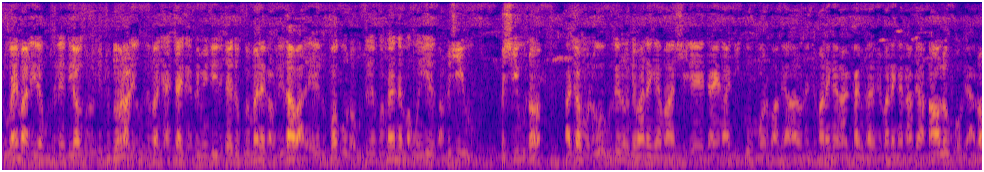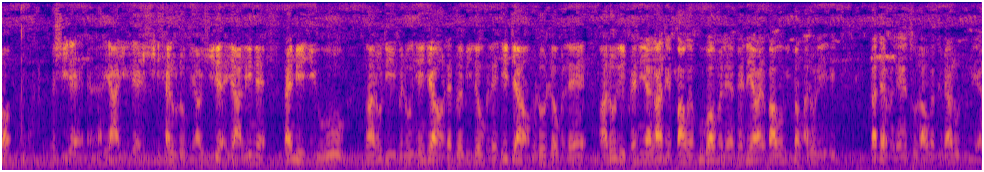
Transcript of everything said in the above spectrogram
လူတိုင်းမှာနေတဲ့မွတ်စလင်တယောက်ဆိုလို့ဒီတော်တာတွေဦးစင်းတို့ကကြိုက်တယ်ပြင်ပြတိတိုက်တော့ခွင့်မနဲ့ကောင်လေးသားပါလေလို့ပေါ့ကတော့ဦးစလင်ခွင့်မနဲ့မဝင်ရတာမရှိဘူးမရှိဘူးနော်အားကြောင့်မလို့ဦးစင်းတို့မြန်မာနိုင်ငံမှာရှိတဲ့တိုင်းသားညီကိုမော်တော်ပါဗျာအားလုံးမြန်မာနိုင်ငံကခိုင်ခိုင်မြန်မာနိုင်ငံကအားလုံးပေါ့ဗျာနော် မရှိတဲ့အရာကြီးလည်းရှိတယ်လို့ပြောရှိတဲ့အရာလေးနဲ့တိုင်းပြည်ကြီးကိုငါတို့ဒီဘယ်လိုငင်းကြအောင်လဲတွဲပြီးလုပ်မလဲအေးကြအောင်ဘယ်လိုလုပ်မလဲငါတို့ဒီဘယ်နေရာကနေပါဝင်ပူးပေါင်းမလဲဘယ်နေရာကနေပါဝင်ပြီးမှငါတို့ဒီတတ်တယ်မလဲဆိုတော့ခင်ဗျားတို့လူတွေက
